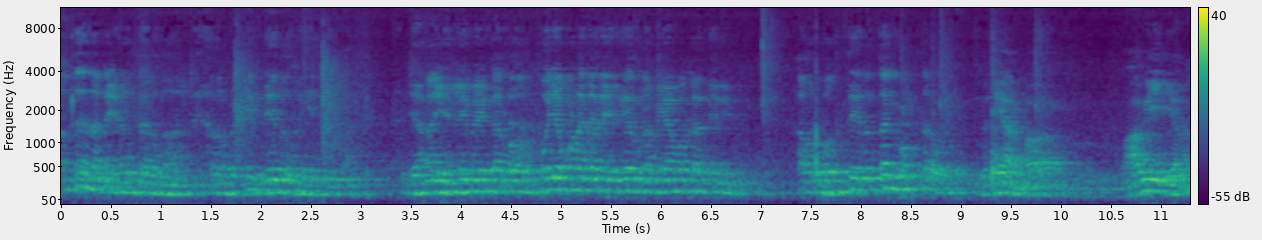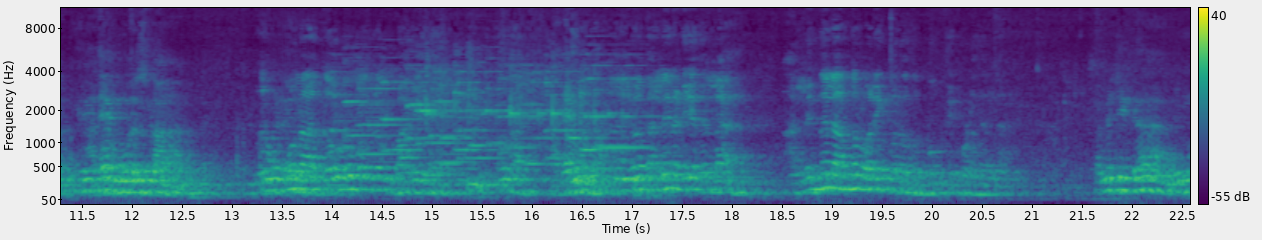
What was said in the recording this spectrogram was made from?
ಅಂತ ನಾನು ಹೇಳ್ತಾ ಇರೋದು ಅಷ್ಟೇ ಅದ್ರ ಬಗ್ಗೆ ಇನ್ನೇನು ಏನಿಲ್ಲ ಜನ ಎಲ್ಲಿ ಬೇಕಾದ್ರೂ ಅವ್ರು ಪೂಜೆ ಮಾಡೋ ಜನ ಎಲ್ಲಿಯಾದ್ರು ನಮಗೆ ಯಾವಾಗಂತೀರಿ ಅವ್ರ ಭಕ್ತಿ ಇರುತ್ತೆ ಅಲ್ಲಿ ಹೋಗ್ತಾರೆ ಅವ್ರು. ಬರೀ ಆ ಬಾ- ಬಾವಿ ಇದೆಯಲ್ಲ ಅದೇ ಮೂಲ ಸ್ಥಾನ ನಮ್ಮ ಮೂಲ ಗೌರವ ಬಾವಿ ಇದೆ ಮೂಲ ಇವತ್ತು ಅಲ್ಲೇ ನಡೆಯೋದಿಲ್ಲ ಅಲ್ಲಿಂದಲೇ ಅಂದರು ಹೊರಗೆ ಬರೋದು ಮುಕ್ತಿ ಕೊಡೋದಿಲ್ಲ ಸ್ವಾಮೀಜಿ ಈಗ ನಿಮ್ಮ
